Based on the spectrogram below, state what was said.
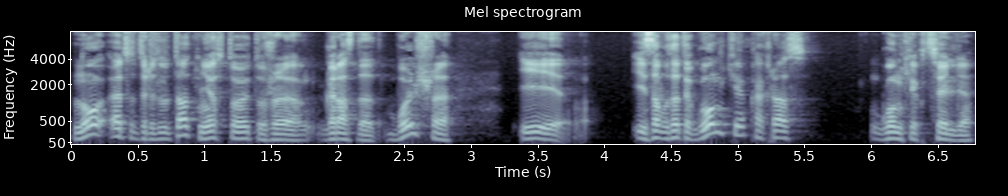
но этот результат мне стоит уже гораздо больше, и из-за вот этой гонки как раз гонки к цели,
